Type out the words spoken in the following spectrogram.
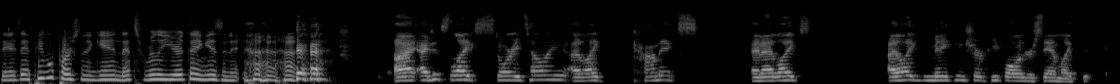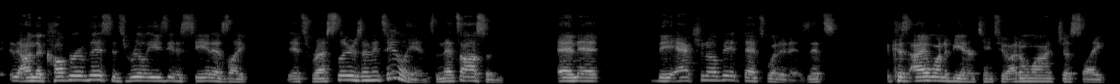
there's that people person again. That's really your thing, isn't it? I I just like storytelling. I like comics, and I like I like making sure people understand. Like on the cover of this, it's really easy to see it as like it's wrestlers and it's aliens, and that's awesome. And at the action of it, that's what it is. It's because I want to be entertained too. I don't want just like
